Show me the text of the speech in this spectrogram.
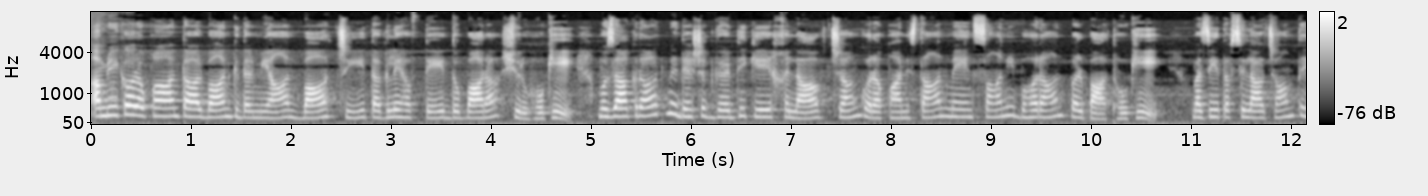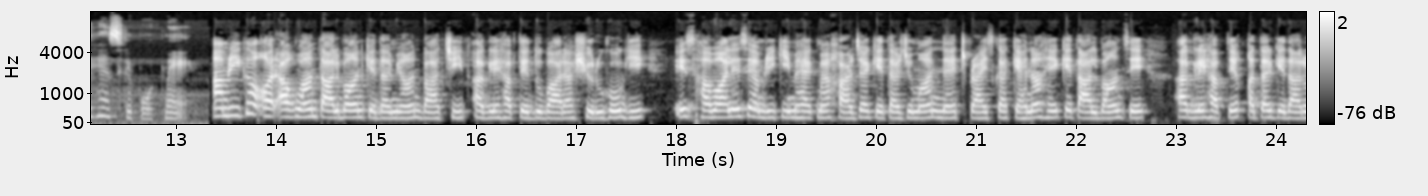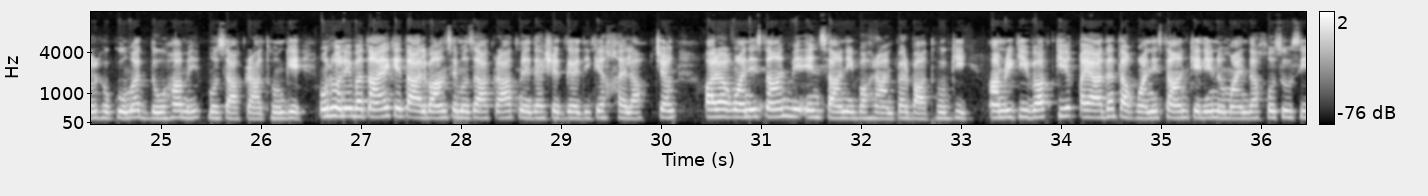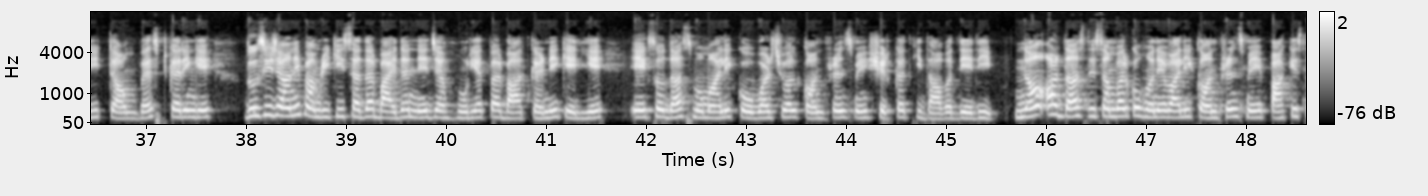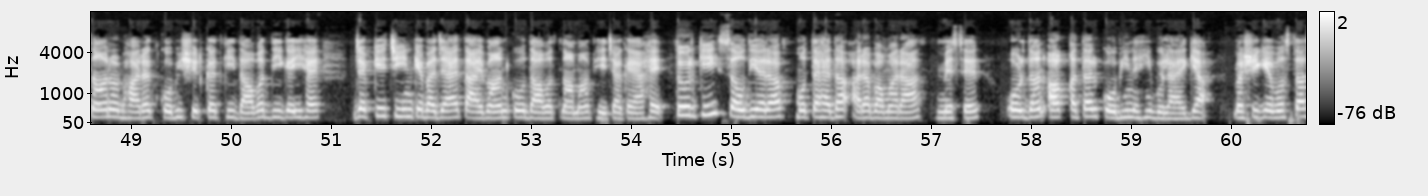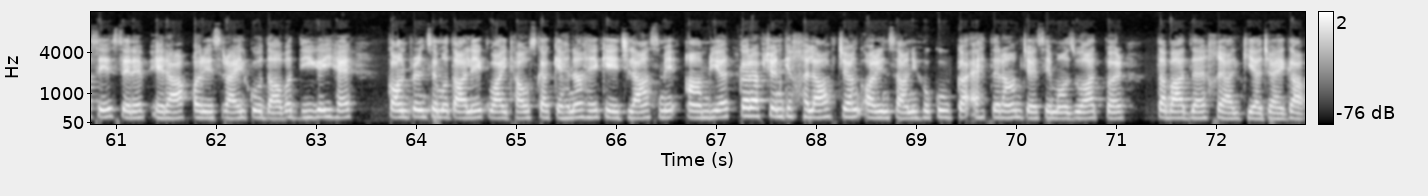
अमरीका और अफगान तालिबान के दरमियान बातचीत अगले हफ़्ते दोबारा शुरू होगी। मुजाकर में दहशत गर्दी के खिलाफ जंग और अफ़गानिस्तान में इंसानी बहरान पर बात होगी। मजीद तफसी जानते हैं इस रिपोर्ट में। अमरीका और अफगान तालिबान के दरमियान बातचीत अगले हफ़्ते दोबारा शुरू होगी। इस हवाले से अमरीकी महकमा खारजा के तर्जुमान नेट प्राइस का कहना है कि तालिबान से अगले हफ़्ते कतर के दारुल हुकूमत दोहा में मुजाकर होंगे। उन्होंने बताया कि तालिबान से मुजाकर में दहशत गर्दी के खिलाफ जंग और अफ़गानिस्तान में इंसानी बहरान पर बात होगी। अमरीकी वक्त की क़्यादत अफ़गानिस्तान के लिए नुमाइंदा खसूसी टॉम वेस्ट करेंगे। दूसरी जानब अमरीकी सदर बाइडन ने जमहूरियत पर बात करने के लिए 110 ममालिक को वर्चुअल कॉन्फ्रेंस में शिरकत की दावत दे दी। 9 और 10 दिसंबर को होने वाली कॉन्फ्रेंस में पाकिस्तान और भारत को भी शिरकत की दावत दी गई है। जबकि चीन के बजाय ताइवान को दावतनामा भेजा गया है। तुर्की, सऊदी अरब मुतहदा अरब अमारात, मिस्र, उर्दन और कतर को भी नहीं बुलाया गया। मशरक वस्ती से सिर्फ़ इराक और इसराइल को दावत दी गई है। कॉन्फ्रेंस से मुतालिक व्हाइट हाउस का कहना है कि इजलास में आमरीत करप्शन के खिलाफ जंग और इंसानी हकूक का एहतराम जैसे मौजूद पर तबादला ख्याल किया जाएगा।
